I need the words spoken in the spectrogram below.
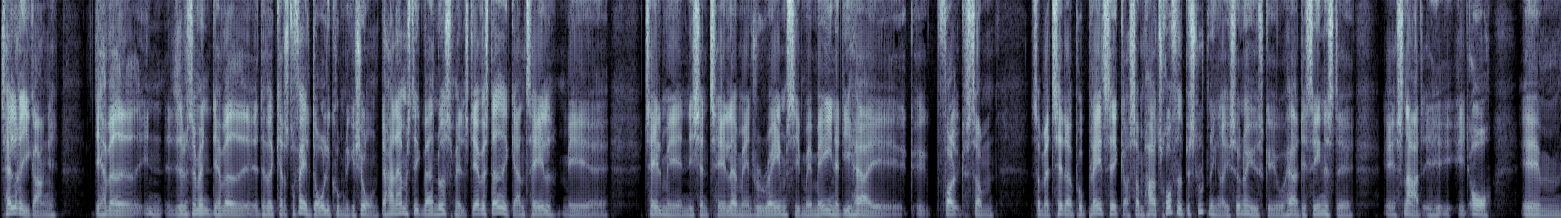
talrige gange det har været en, det har simpelthen det har været, det har været katastrofalt dårlig kommunikation. Der har nærmest ikke været noget som helst. Jeg vil stadig gerne tale med, øh, tale med Nishan Taylor, med Andrew Ramsey, med, med en af de her øh, øh folk, som, som er tættere på Platik, og som har truffet beslutninger i Sønderjyske jo her det seneste øh, snart øh, et år. Øh,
